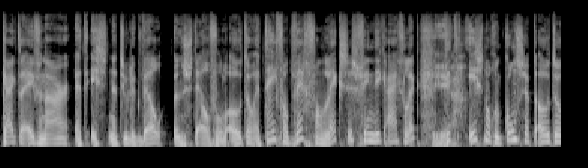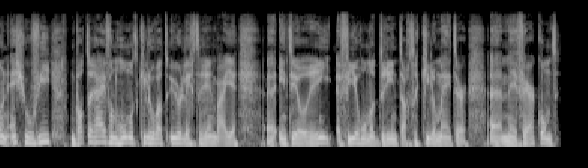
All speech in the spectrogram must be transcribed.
Kijk er even naar. Het is natuurlijk wel een stijlvolle auto. Het heeft wat weg van Lexus, vind ik eigenlijk. Dit is nog een conceptauto, een SUV. Een batterij van 100 kilowattuur ligt waar je eh, in theorie 483 kilometer eh, mee ver komt.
